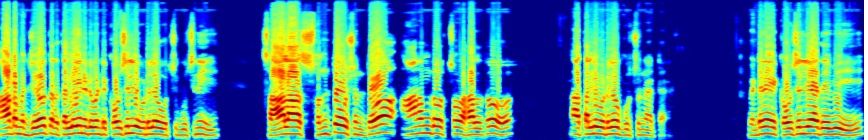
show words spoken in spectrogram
ఆట మధ్యలో తన తల్లి అయినటువంటి కౌశల్య ఒడిలో వచ్చి కూర్చుని చాలా సంతోషంతో ఆనందోత్సవాలతో ఆ తల్లి ఒడిలో కూర్చున్నట్ట. వెంటనే కౌశల్యాదేవి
